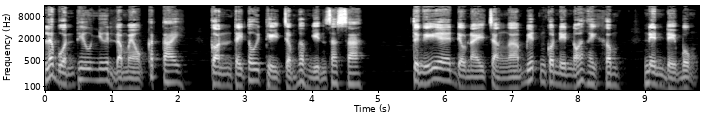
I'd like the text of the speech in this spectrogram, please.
Lão buồn thiêu như là mèo cắt tay. Còn thầy tôi thì chấm ngâm nhìn ra xa. Tôi nghĩ điều này chẳng à, biết có nên nói hay không. Nên để bụng.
